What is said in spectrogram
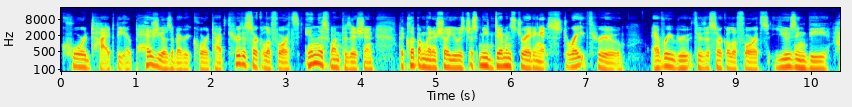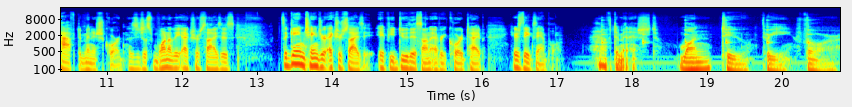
chord type, the arpeggios of every chord type through the circle of fourths in this one position. The clip I'm going to show you is just me demonstrating it straight through every root through the circle of fourths using the half diminished chord. This is just one of the exercises. It's a game changer exercise if you do this on every chord type. Here's the example. Half diminished. One, two, three, four.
